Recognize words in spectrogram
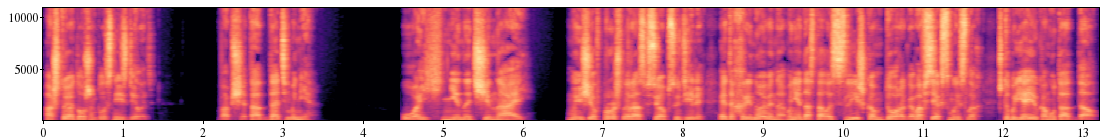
А что я должен был с ней сделать? Вообще-то отдать мне. Ой, не начинай. Мы еще в прошлый раз все обсудили. Эта хреновина мне досталась слишком дорого, во всех смыслах, чтобы я ее кому-то отдал.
